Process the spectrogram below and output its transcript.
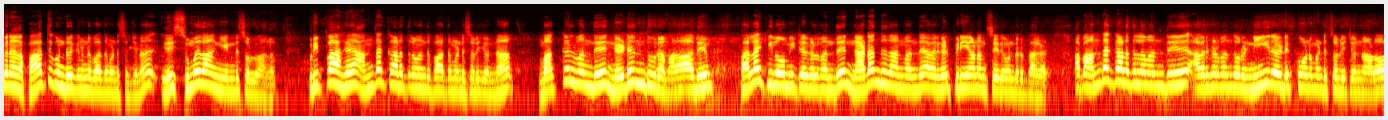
இப்போ நாங்கள் பார்த்து கொண்டிருக்கிறோம்னு பார்த்தோம்னு சொன்னா இதை சுமதாங்கி என்று சொல்லுவாங்க. குறிப்பாக அந்த காலத்தில் வந்து பார்த்தோம்னு சொல்லி சொன்னா மக்கள் வந்து நெடுந்தூரம் அதாவது பல கிலோமீட்டர்கள் வந்து நடந்து தான் வந்து அவர்கள் பிரயாணம் செய்து கொண்டிருப்பார்கள். அப்போ அந்த காலத்துல வந்து அவர்கள் வந்து ஒரு நீர் எடுக்கணும் என்று சொல்லி சொன்னாலோ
